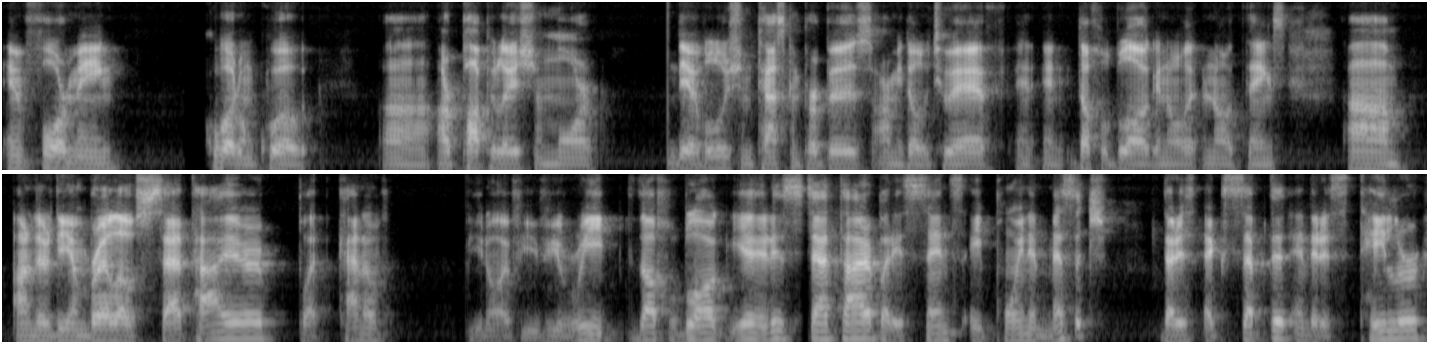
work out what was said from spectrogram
informing, quote unquote, uh, our population more the evolution task and purpose army WTF and, and duffel blog and all and all things um, under the umbrella of satire but kind of you know if you, if you read the duffel blog yeah it is satire but it sends a pointed message that is accepted and that is tailored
